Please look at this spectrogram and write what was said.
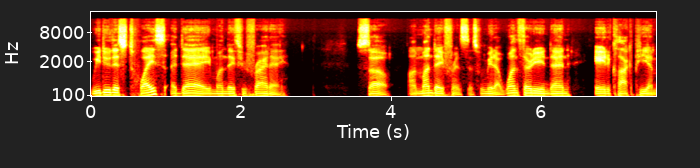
We do this twice a day, Monday through Friday. So on Monday, for instance, we meet at 1.30 and then 8 o'clock p.m.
